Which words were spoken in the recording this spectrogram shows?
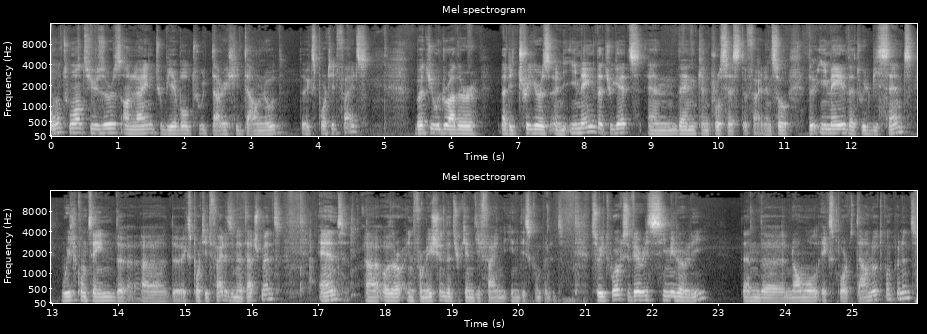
don't want users online to be able to directly download the exported files, but you would rather that it triggers an email that you get and then can process the file. And so the email that will be sent will contain the, uh, the exported file as an attachment and uh, other information that you can define in this component. So it works very similarly than the normal export download component.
